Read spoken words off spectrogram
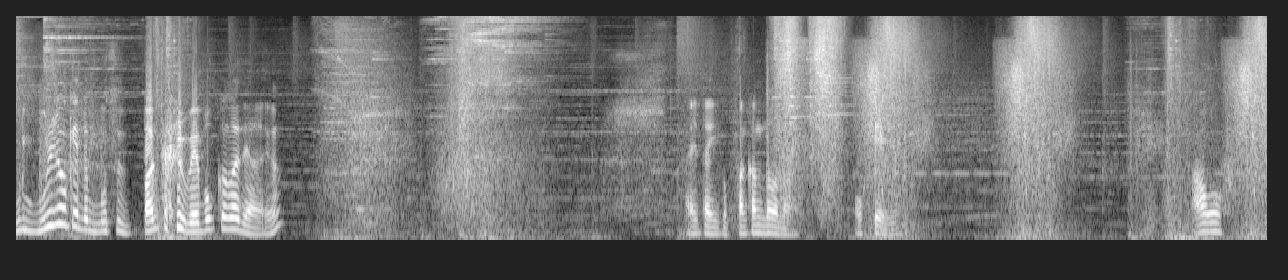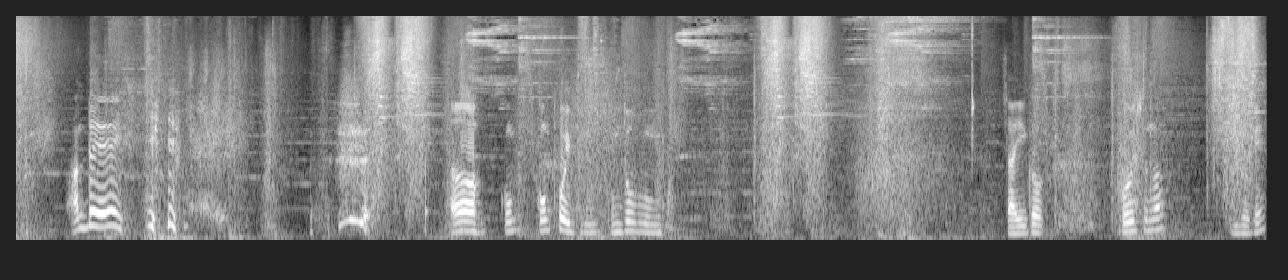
우리 물욕에는 무슨 반각을 왜못 가냐 요? 아 일단 이거 반각 넣어놔 오케이 아우 안돼 어 공, 공포의 분, 분도붕 자 이거 보여주나? 이게?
